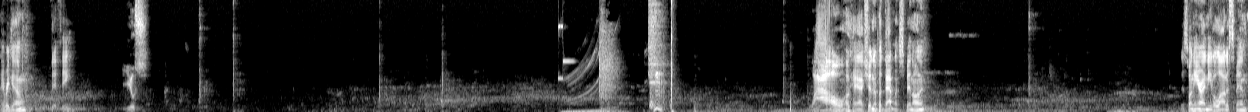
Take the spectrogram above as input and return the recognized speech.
There we go. 50. よし Wow. Okay, I shouldn't have put that much spin on it. This one here, I need a lot of spin.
